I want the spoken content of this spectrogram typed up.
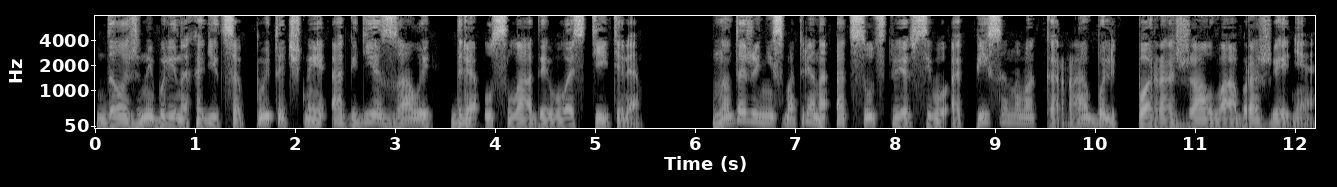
должны были находиться пыточные, а где залы для услады властителя. Но даже несмотря на отсутствие всего описанного, корабль поражал воображение.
